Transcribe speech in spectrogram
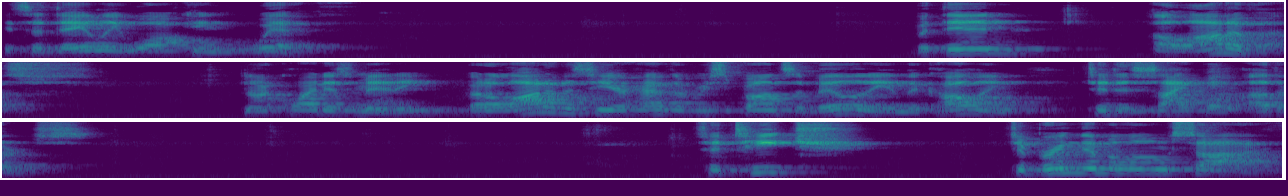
It's a daily walking with. But then a lot of us, not quite as many, but a lot of us here have the responsibility and the calling to disciple others to teach, to bring them alongside.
